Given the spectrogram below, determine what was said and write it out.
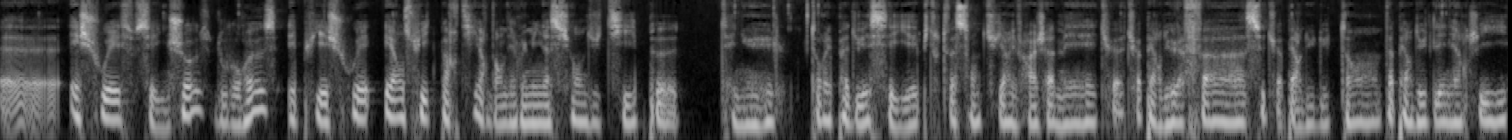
euh, échouer, c'est une chose douloureuse, et puis échouer et ensuite partir dans des ruminations du type euh, t'es nul, t'aurais pas dû essayer, puis de toute façon tu y arriveras jamais, tu as, tu as perdu la face, tu as perdu du temps, tu as perdu de l'énergie,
